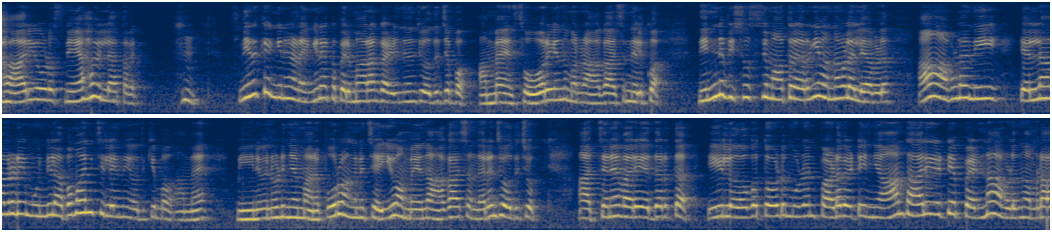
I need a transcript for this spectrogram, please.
ഭാര്യയോട് സ്നേഹമില്ലാത്തവൻ. നിനക്ക് എങ്ങനെയാണ്? എങ്ങനെയൊക്കെ പെരുമാറാൻ കഴിയുന്നതെന്ന് ചോദിച്ചപ്പോൾ അമ്മേ സോറി എന്ന് പറഞ്ഞ ആകാശം നിൽക്കുക നിന്നെ വിശ്വസിച്ച് മാത്രം ഇറങ്ങി വന്നവളല്ലേ അവൾ? ആ അവളെ നീ എല്ലാവരുടെയും മുന്നിൽ അപമാനിച്ചില്ലേ എന്ന് ചോദിക്കുമ്പോൾ അമ്മേ മീനുവിനോട് ഞാൻ മനഃപൂർവം അങ്ങനെ ചെയ്യൂ അമ്മയെന്ന് ആകാശം നേരം ചോദിച്ചു. അച്ഛനെ വരെ എതിർത്ത് ഈ ലോകത്തോട് മുഴുവൻ പടവെട്ടി ഞാൻ താലി കെട്ടിയ പെണ്ണാ അവളെന്ന് നമ്മുടെ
